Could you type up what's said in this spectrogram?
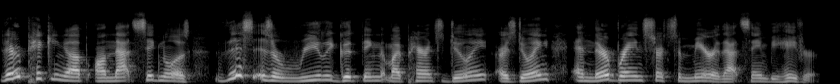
they're picking up on that signal as this is a really good thing that my parents doing or is doing and their brain starts to mirror that same behavior.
